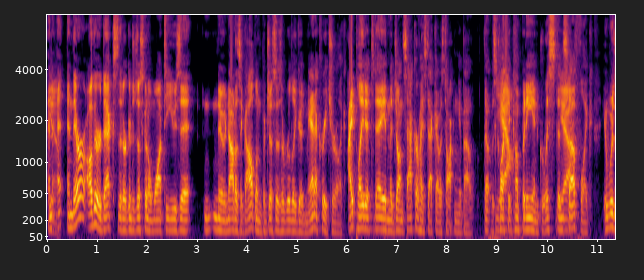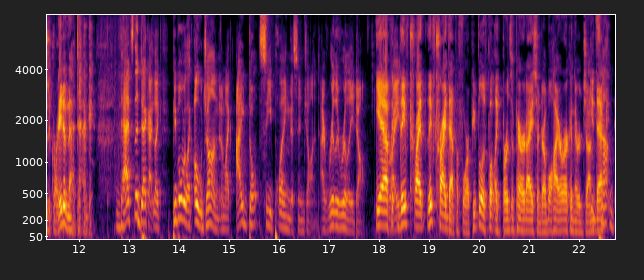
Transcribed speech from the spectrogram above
And, and and there are other decks that are going to just going to want to use it no not as a goblin but just as a really good mana creature. Like I played it today in the Jund Sacrifice deck I was talking about. That was Collected Yeah. Company and Grist and Yeah. stuff. Like it was great in that deck. That's the deck I like. People were like, "Oh, Jund," and I'm like, I don't see playing this in Jund. I really, really don't. Yeah, Right. they've tried they've tried that before. People have put like Birds of Paradise and Double Hierarch in their Jund it's deck. not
